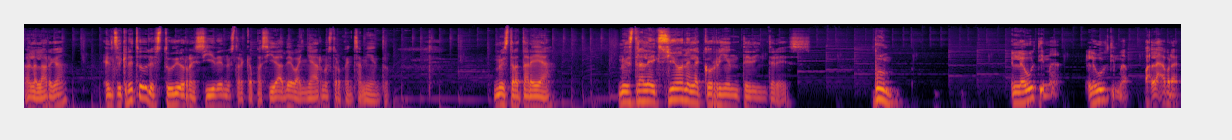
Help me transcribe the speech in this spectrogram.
A la larga, el secreto del estudio reside en nuestra capacidad de bañar nuestro pensamiento. Nuestra tarea nuestra lección en la corriente de interés. ¡Pum! La última, la última palabra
